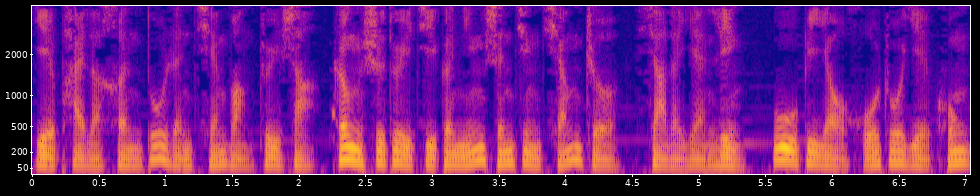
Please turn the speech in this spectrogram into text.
也派了很多人前往追杀，更是对几个凝神境强者下了严令，务必要活捉叶空。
